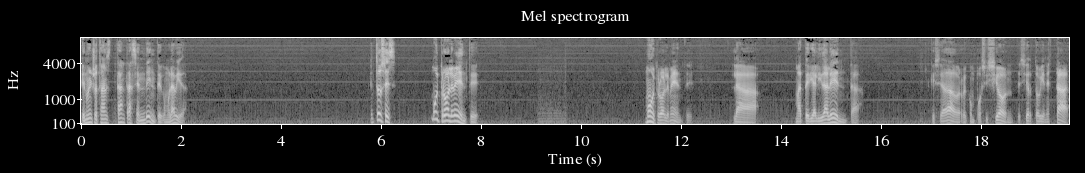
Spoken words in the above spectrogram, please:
En un hecho tan, tan trascendente como la vida. Entonces, muy probablemente muy probablemente la materialidad lenta que se ha dado de recomposición de cierto bienestar,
